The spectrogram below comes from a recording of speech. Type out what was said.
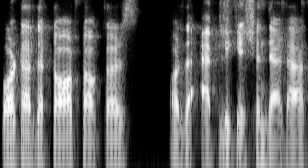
what are the top talkers or the application that are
